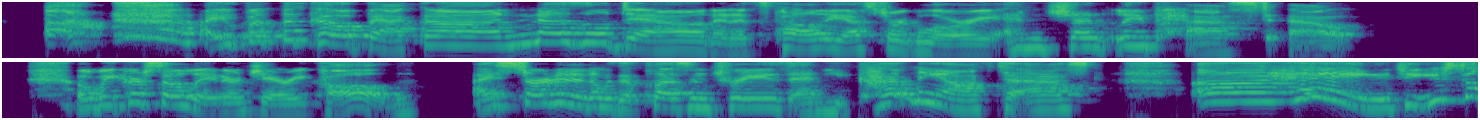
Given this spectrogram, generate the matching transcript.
I put the coat back on, nuzzled down in its polyester glory, and gently passed out. A week or so later, Jerry called. I started in with the pleasantries and he cut me off to ask, uh, hey, do you still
